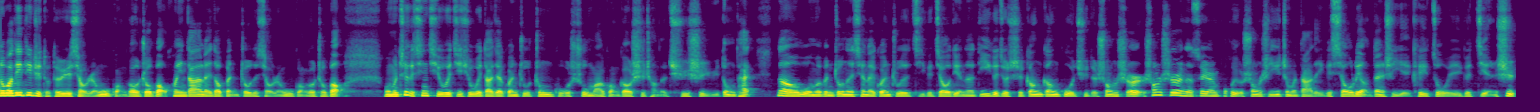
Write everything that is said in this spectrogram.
Nobody Digital 特约小人物广告周报，欢迎大家来到本周的小人物广告周报。我们这个星期会继续为大家关注中国数码广告市场的趋势与动态。那我们本周呢，先来关注的几个焦点呢，第一个就是刚刚过去的双十二。双十二呢，虽然不会有双十一这么大的一个销量，但是也可以作为一个检视，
